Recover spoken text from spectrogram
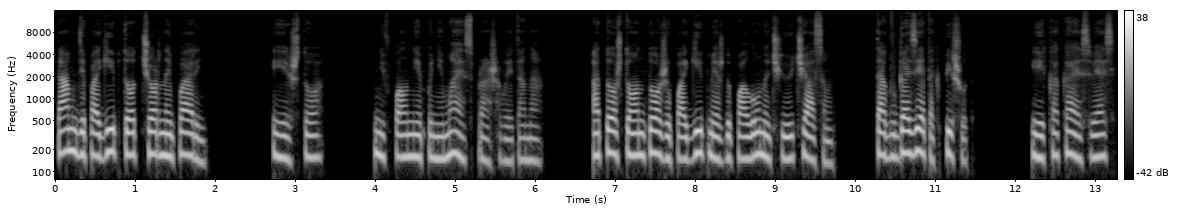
там, где погиб тот черный парень. И что? Не вполне понимая, спрашивает она. А то, что он тоже погиб между полуночью и часом. Так в газетах пишут. И какая связь?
